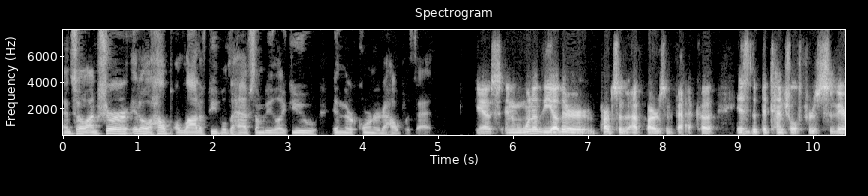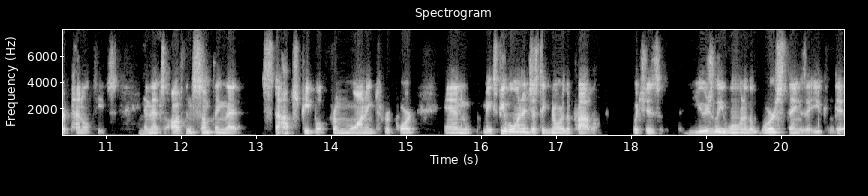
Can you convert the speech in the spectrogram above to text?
And so I'm sure it'll help a lot of people to have somebody like you in their corner to help with that. Yes. And one of the other parts of FBARs and FATCA is the potential for severe penalties. Mm-hmm. And that's often something that stops people from wanting to report and makes people want to just ignore the problem, which is usually one of the worst things that you can do.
